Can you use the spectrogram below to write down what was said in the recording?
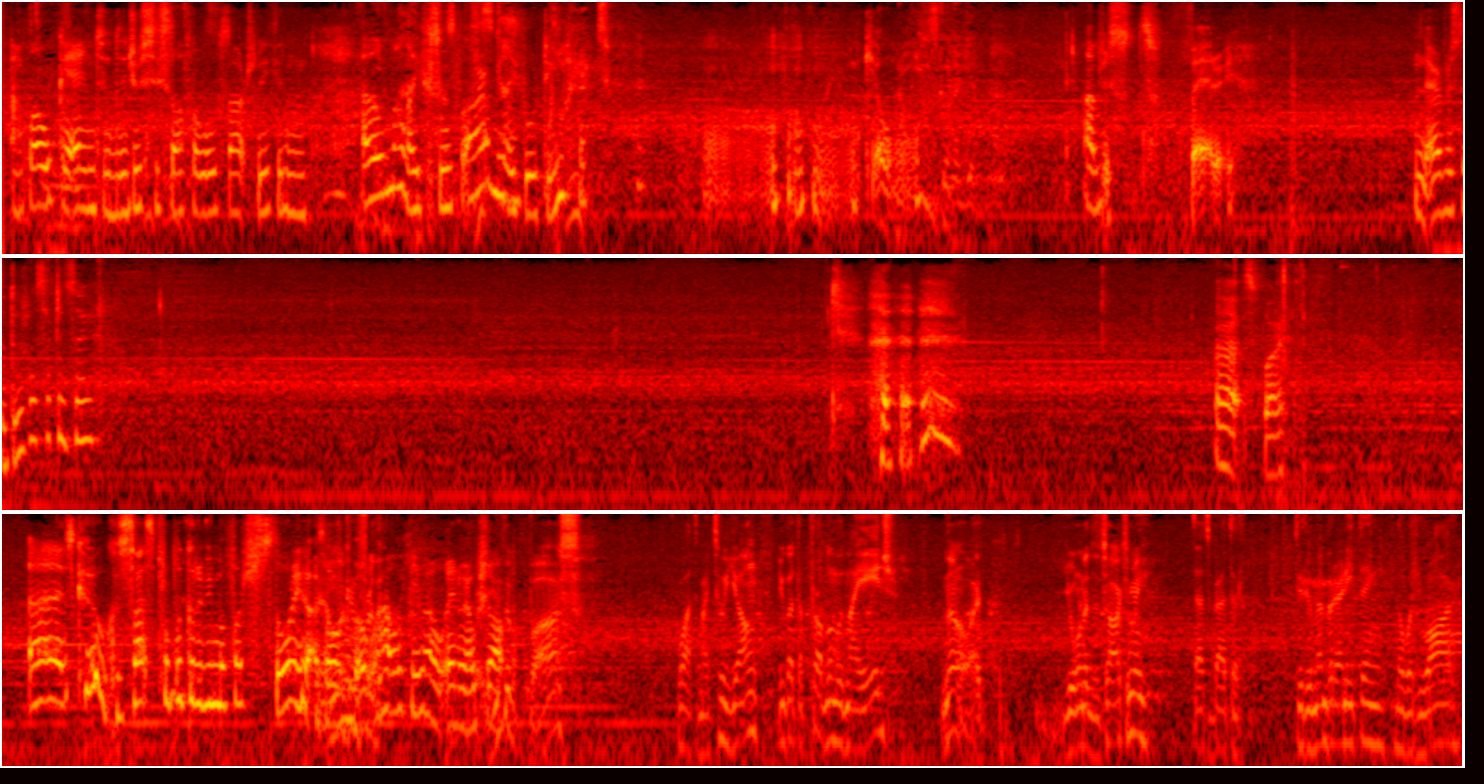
I will get into the juicy stuff, I will start speaking. I love my life so far, I'm only 14. Kill me. I'm just very nervous to do this, I can say. That's funny. Uh, it's cool because that's probably going to be my first story that I Yeah, I'm talk about. How I came out. Anyway, I'll Are shut you up. the boss? What, am I too young? You got the problem with my age? No, I... You wanted to talk to me? That's better. Do you remember anything? Know what you are?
